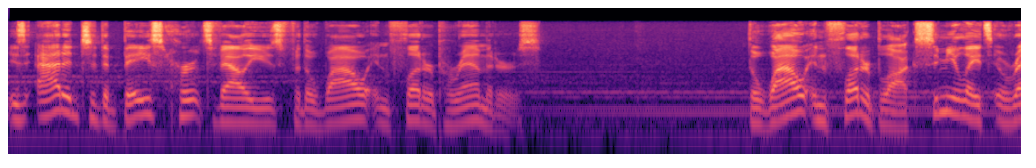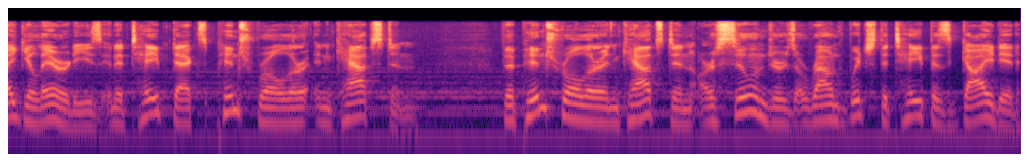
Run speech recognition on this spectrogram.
is added to the base hertz values for the wow and flutter parameters. The wow and flutter block simulates irregularities in a tape deck's pinch roller and capstan, the pinch roller and capstan are cylinders around which the tape is guided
